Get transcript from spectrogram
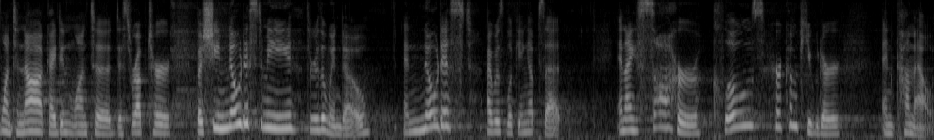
want to knock, I didn't want to disrupt her, but she noticed me through the window and noticed I was looking upset. And I saw her close her computer and come out.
